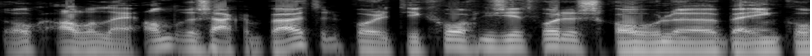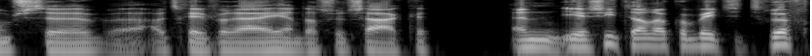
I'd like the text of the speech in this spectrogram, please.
ook allerlei andere zaken buiten de politiek georganiseerd worden. Scholen, bijeenkomsten, uitgeverijen en dat soort zaken. En je ziet dan ook een beetje terug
